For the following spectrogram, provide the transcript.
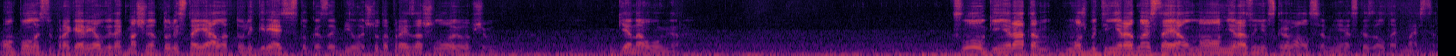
Он полностью прогорел. Видать, машина то ли стояла, то ли грязь столько забилась. Что-то произошло, и, в общем, Гена умер. К слову, генератор, может быть, и не родной стоял, но он ни разу не вскрывался. Мне сказал так мастер.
